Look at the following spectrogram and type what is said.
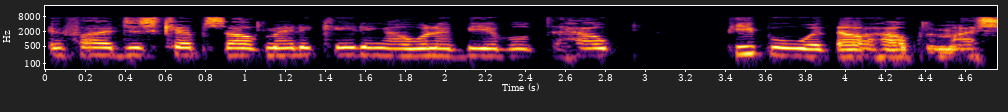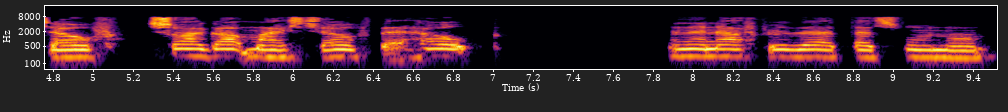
if I just kept self-medicating, I wouldn't be able to help people without helping myself. So I got myself that help. And then after that, that's when, um,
